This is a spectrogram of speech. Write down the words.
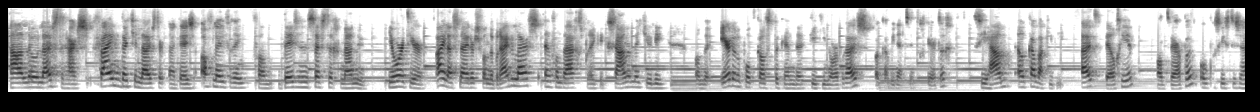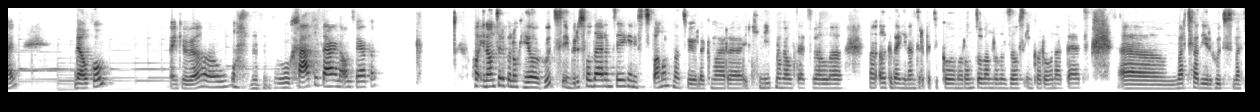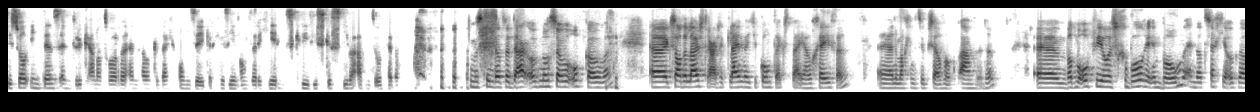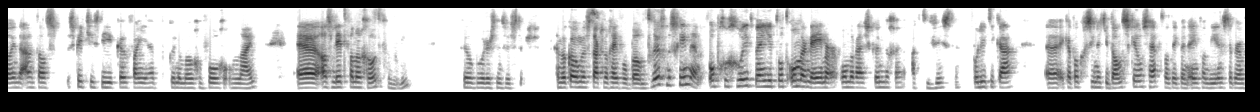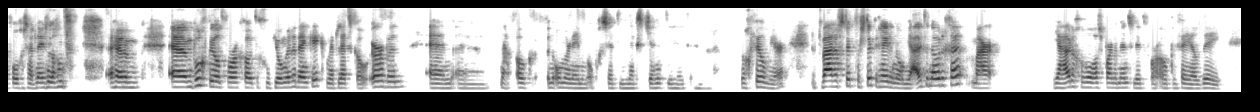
Hallo luisteraars, fijn dat je luistert naar deze aflevering van D66 na nu. Je hoort hier Ayla Snijders van de Breidelaars en vandaag spreek ik samen met jullie van de eerdere podcast bekende Kiki Noorbruis van Kabinet 2040, Siham El Kawakibi uit België, Antwerpen om precies te zijn. Welkom. Dankjewel. Hoe gaat het daar in Antwerpen? In Antwerpen nog heel goed. In Brussel daarentegen is het spannend natuurlijk. Maar uh, ik geniet nog altijd wel uh, van elke dag in Antwerpen te komen, rond te wandelen, zelfs in coronatijd. Uh, maar het gaat hier goed. Maar het is wel intens en druk aan het worden. En elke dag onzeker gezien onze regeringscrisisjes die we af en toe hebben. Misschien dat we daar ook nog zo op komen. Eh, ik zal de luisteraars een klein beetje context bij jou geven. En dan mag je natuurlijk zelf ook op aanvullen. Um, wat me opviel is geboren in Boom. En dat zeg je ook wel in de aantal speeches die ik uh, van je heb kunnen mogen volgen online. Uh, als lid van een grote familie. Veel broeders en zusters. En we komen straks nog even op Boom terug misschien. En opgegroeid ben je tot ondernemer, onderwijskundige, activiste, politica. Uh, ik heb ook gezien dat je dansskills hebt, want ik ben een van die Instagram-volgers uit Nederland. um, boegbeeld voor een grote groep jongeren, denk ik, met Let's Go Urban. En uh, nou, ook een onderneming opgezet die Next Genity heet en uh, nog veel meer. Het waren stuk voor stuk redenen om je uit te nodigen, maar je huidige rol als parlementslid voor Open VLD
